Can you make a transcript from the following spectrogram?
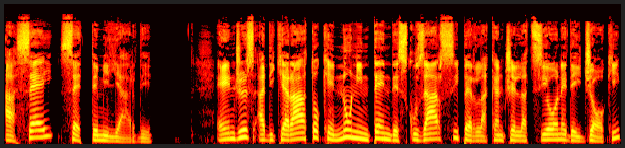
a 6-7 miliardi. Andrews ha dichiarato che non intende scusarsi per la cancellazione dei giochi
